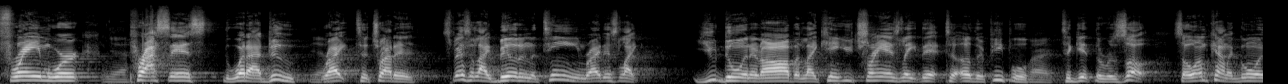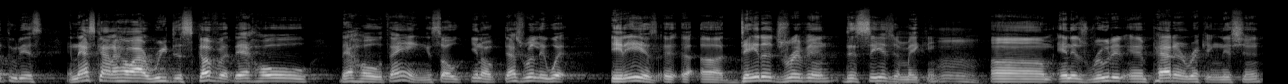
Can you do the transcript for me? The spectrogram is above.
or framework, process what I do, right? To try to, especially like building a team, right? It's like you doing it all, but like, can you translate that to other people to get the result? So I'm kind of going through this, and that's kind of how I rediscovered that whole that whole thing. And so, you know, that's really what it is: a, a, a data-driven decision making, um, and it's rooted in pattern recognition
